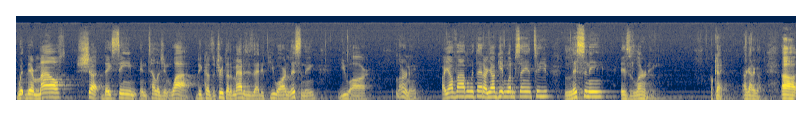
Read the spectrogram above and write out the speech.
With their mouths shut, they seem intelligent. Why? Because the truth of the matter is that if you are listening, you are learning. Are y'all vibing with that? Are y'all getting what I'm saying to you? Listening is learning. Okay, I gotta go. Uh,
